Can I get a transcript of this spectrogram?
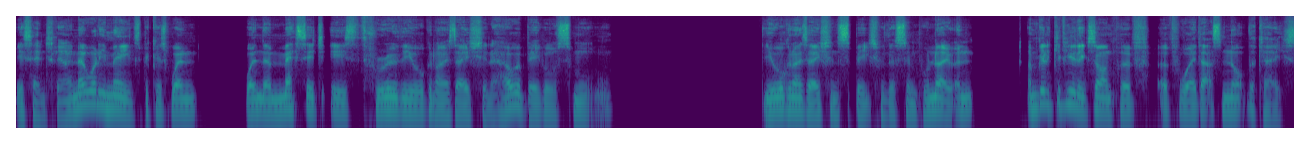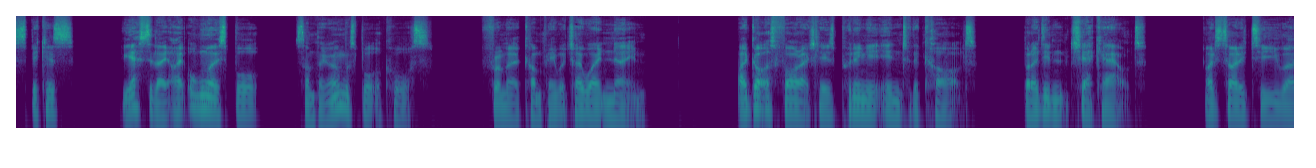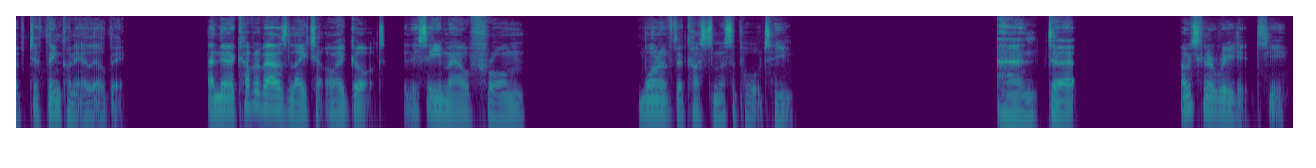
essentially. And I know what he means because when, when the message is through the organization, however big or small, the organization speaks with a simple no. And I'm going to give you an example of, of where that's not the case because yesterday I almost bought something. I almost bought a course from a company which I won't name. I got as far actually as putting it into the cart, but I didn't check out. I decided to uh, to think on it a little bit, and then a couple of hours later, I got this email from one of the customer support team, and uh, I'm just going to read it to you.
